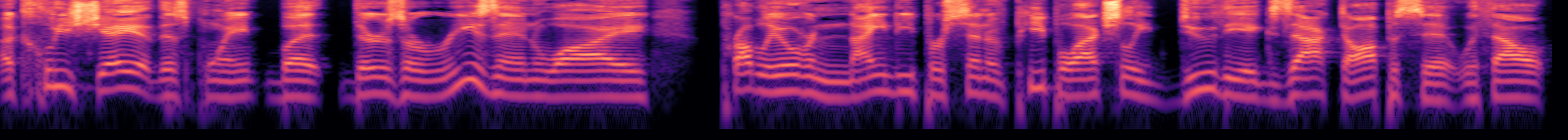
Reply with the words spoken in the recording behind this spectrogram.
a cliche at this point but there's a reason why probably over 90% of people actually do the exact opposite without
